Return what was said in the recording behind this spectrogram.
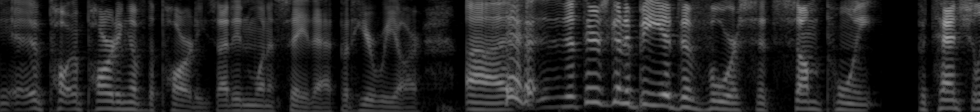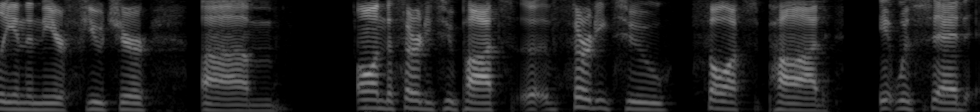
Uh, par- parting of the parties. I didn't want to say that, but here we are. Uh, that there's going to be a divorce at some point, potentially in the near future. Um, on the 32 pots, uh, 32 thoughts pod, it was said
